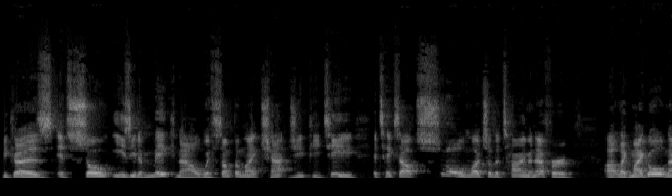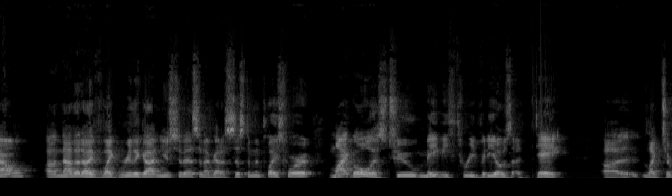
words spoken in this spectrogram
because it's so easy to make now with something like chat gpt it takes out so much of the time and effort. Uh, like my goal now uh, now that i've like really gotten used to this and i've got a system in place for it my goal is two maybe three videos a day uh, like to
